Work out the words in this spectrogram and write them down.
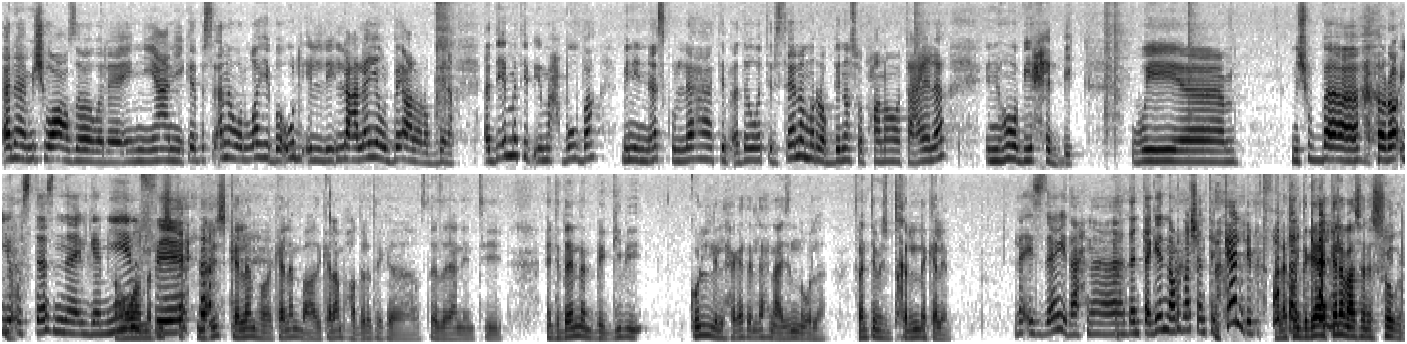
أنا مش واعظة ولا اني يعني كده بس أنا والله بقول اللي, اللي عليا والباقي على ربنا. قد إيه ما تبقي محبوبة من الناس كلها تبقى دوت رسالة من ربنا سبحانه وتعالى إن هو بيحبك. ونشوف بقى رأي أستاذنا الجميل هو في مفيش ك... مفيش كلام هو كلام بعد كلام حضرتك يا أستاذة يعني انت انت دايما بتجيبي كل الحاجات اللي إحنا عايزين نقولها فانت مش بتخلينا كلام. لا إزاي؟ ده إحنا ده أنت جاي النهارده عشان تتكلم اتفضل أنا كنت جاي أتكلم. عشان الشغل.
